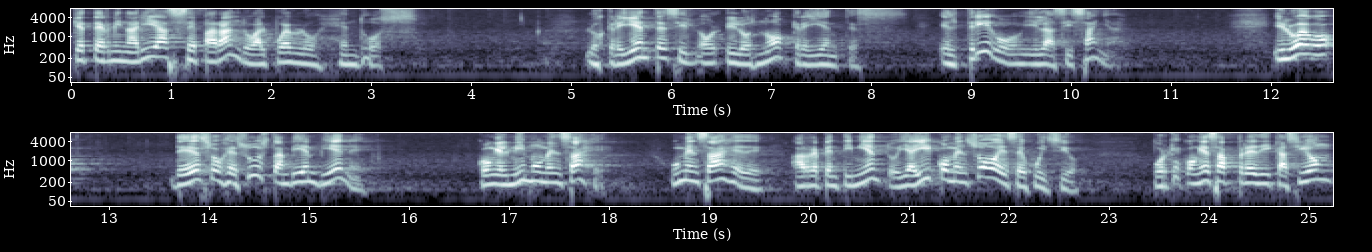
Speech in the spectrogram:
que terminaría separando al pueblo en dos. Los creyentes y los no creyentes. El trigo y la cizaña. Y luego de eso Jesús también viene con el mismo mensaje, un mensaje de arrepentimiento. Y ahí comenzó ese juicio, porque con esa predicación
